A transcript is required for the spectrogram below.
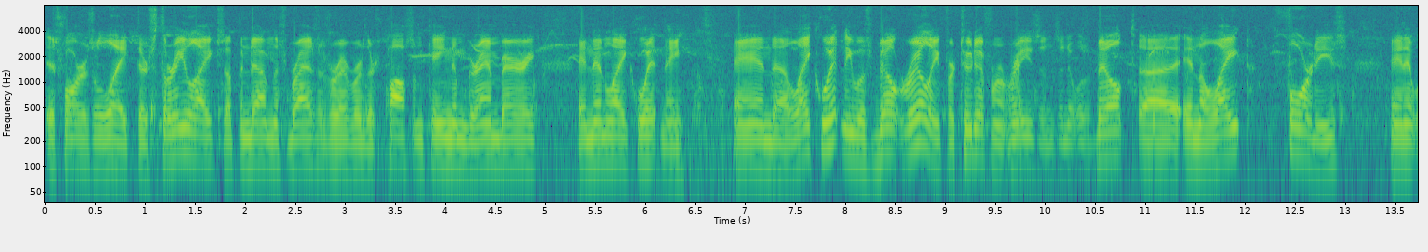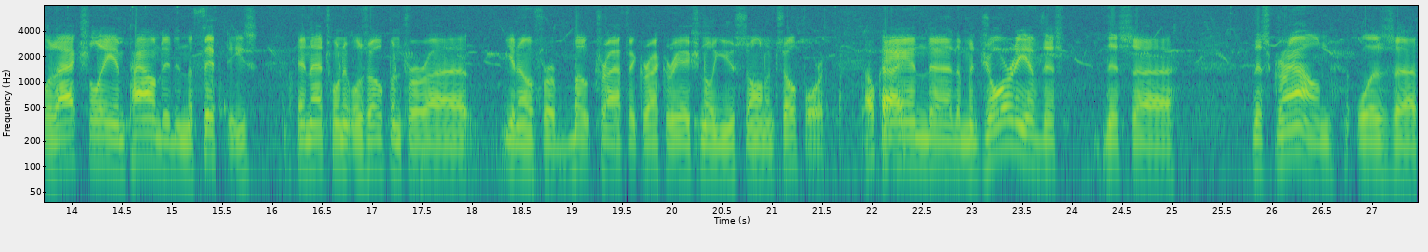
as far as the lake. There's three lakes up and down this Brazos River. There's Possum Kingdom, Granbury, and then Lake Whitney. And uh, Lake Whitney was built really for two different reasons. And it was built uh, in the late 40s, and it was actually impounded in the 50s. And that's when it was open for, uh, you know, for boat traffic, recreational use, so on and so forth. okay. And uh, the majority of this this uh, this ground was uh,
